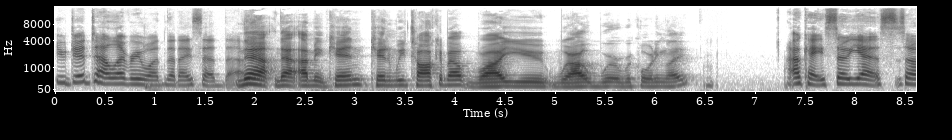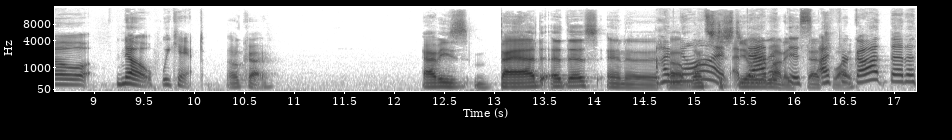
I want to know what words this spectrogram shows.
you did tell everyone that I said that. Now, now, I mean, can can we talk about why you why we're recording late? Okay, so yes. So no, we can't. Okay. Abby's bad at this and uh, I'm uh, not wants to steal bad your money. at this. That's I why. forgot that a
